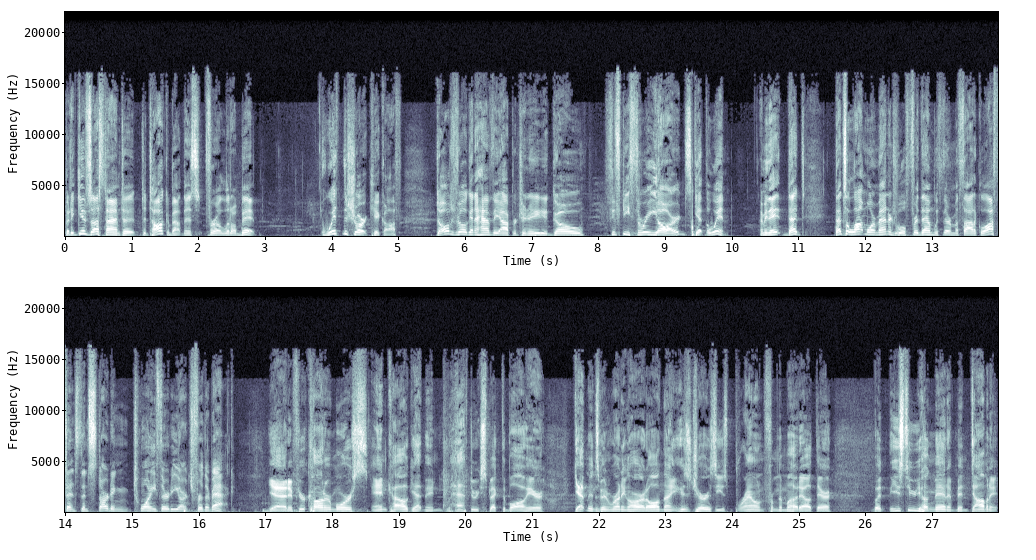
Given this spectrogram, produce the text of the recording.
But it gives us time to, to talk about this for a little bit. With the short kickoff, Dolgeville going to have the opportunity to go 53 yards, get the win. I mean, they, that that's a lot more manageable for them with their methodical offense than starting 20, 30 yards further back. Yeah, and if you're Connor Morse and Kyle Getman, you have to expect the ball here. Getman's been running hard all night. His jersey is brown from the mud out there. But these two young men have been dominant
